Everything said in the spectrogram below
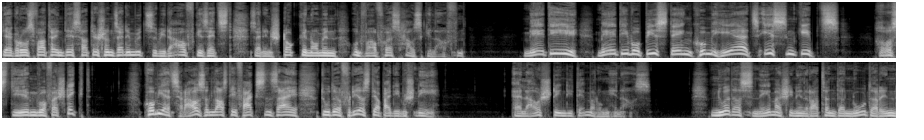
Der Großvater indes hatte schon seine Mütze wieder aufgesetzt, seinen Stock genommen und war vors Haus gelaufen. Mädi, Mädi, wo bist denn? Komm her, Essen gibt's. Hast die irgendwo versteckt? Komm jetzt raus und lass die Faxen sein, du da frierst ja bei dem Schnee. Er lauschte in die Dämmerung hinaus. Nur das Nähmaschinenrattern der Noderin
